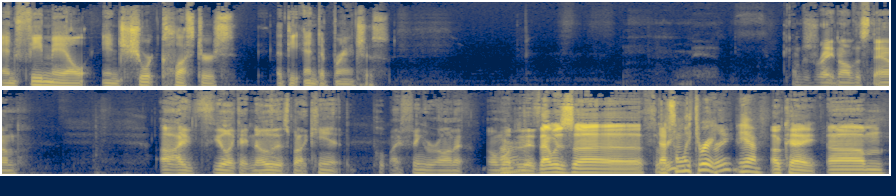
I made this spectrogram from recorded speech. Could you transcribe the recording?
and female in short clusters at the end of branches. I'm just writing all this down. I feel like I know this, but I can't put my finger on it on what it is. That was uh, three? That's only three. Yeah. Okay. Um,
